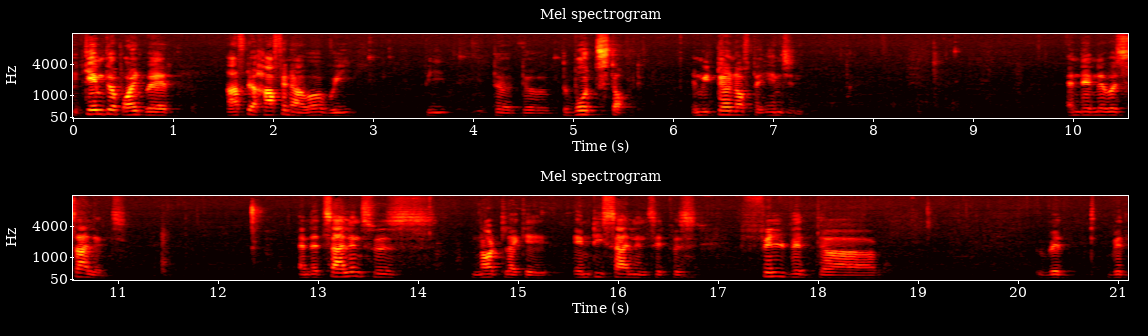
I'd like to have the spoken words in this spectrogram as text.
It came to a point where after half an hour, we, we the, the, the boat stopped and we turned off the engine. And then there was silence. And that silence was not like a empty silence, it was filled with, uh, with, with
